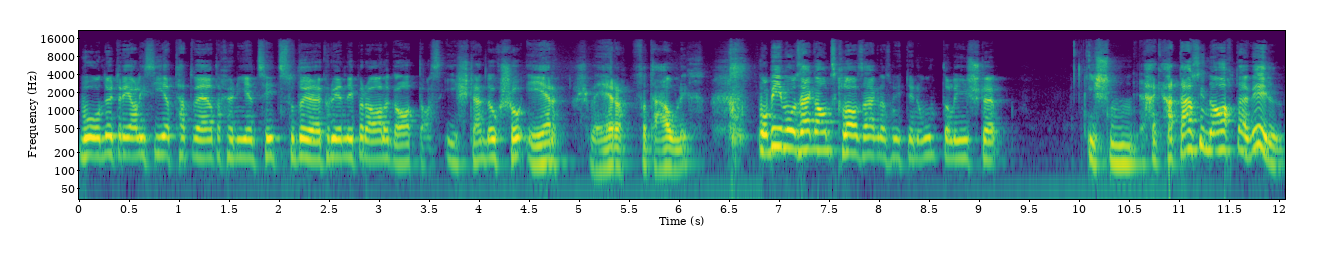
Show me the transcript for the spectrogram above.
wo nicht realisiert hat werden können, ihren Sitz zu den Grünliberalen geht, das ist dann doch schon eher schwer verdaulich. Wobei, ich muss auch ganz klar sagen, dass mit den Unterlisten ist ein, hat auch seinen Nachteil, weil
